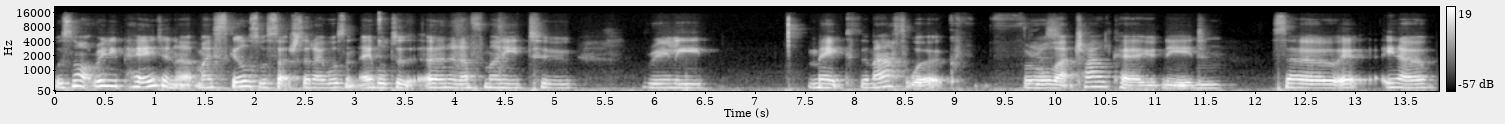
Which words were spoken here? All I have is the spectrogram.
was not really paid enough. My skills were such that I wasn't able to earn enough money to really make the math work for all that childcare you'd need. So it, you know,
